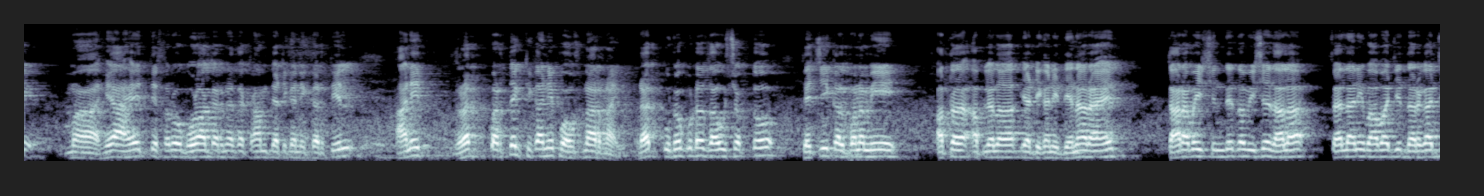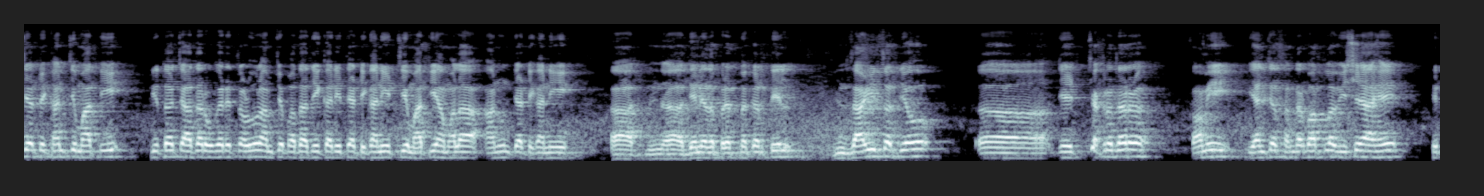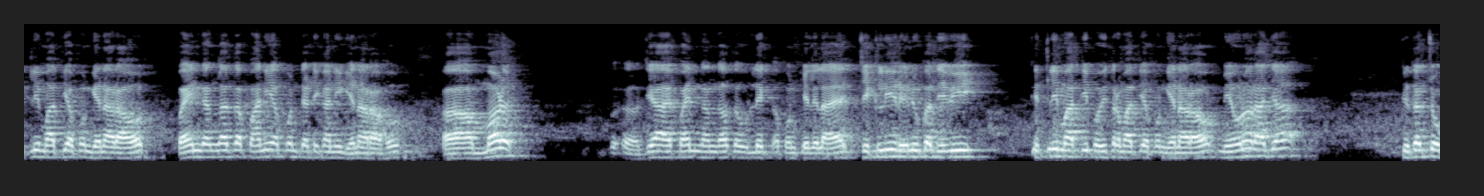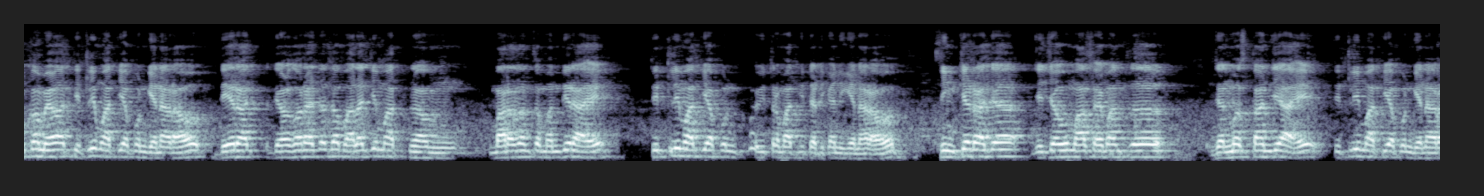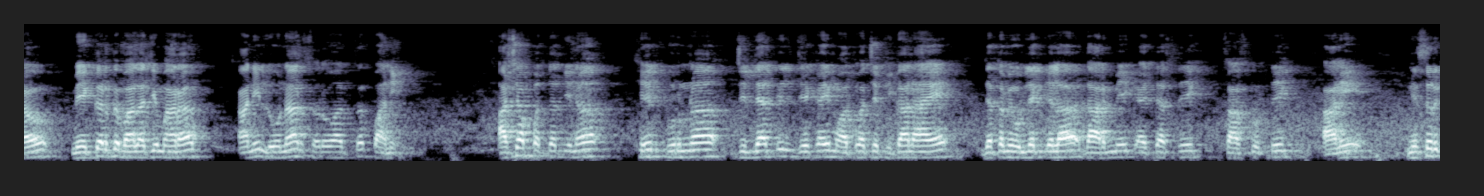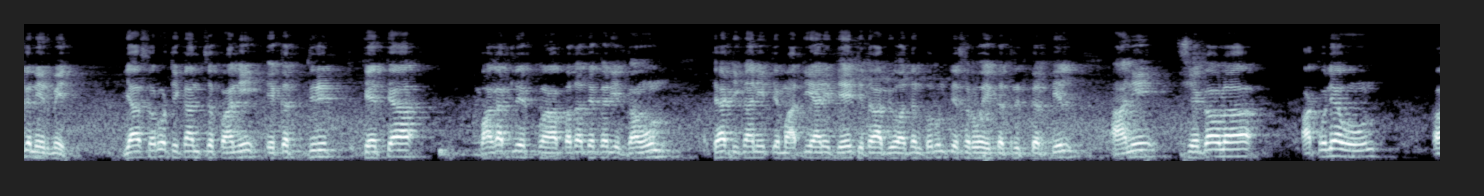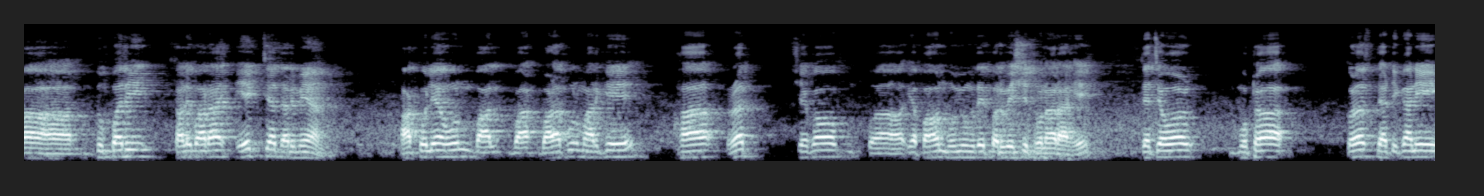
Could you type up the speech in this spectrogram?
हे आहेत ते सर्व गोळा करण्याचं काम त्या ठिकाणी करतील. आणि रथ प्रत्येक ठिकाणी पोहोचणार नाही. रथ कुठं कुठं जाऊ शकतो त्याची कल्पना मी आता आपल्याला या ठिकाणी देणार आहेत ताराबाई शिंदेचा विषय झाला सैलानी बाबाची दर्गाच्या ठिकाणची माती तिथं चादर वगैरे चढवून आमचे पदाधिकारी त्या ठिकाणीची माती आम्हाला आणून त्या ठिकाणी देण्याचा प्रयत्न करतील. जाळीचा देव जे चक्रधर स्वामी यांच्या संदर्भातला विषय आहे तिथली माती आपण घेणार आहोत. पैनगंगाचं पाणी आपण त्या ठिकाणी घेणार आहोत. मळ जे आहे पैनगंगाचा उल्लेख आपण केलेला आहे. चिखली रेणुका देवी तिथली माती पवित्र माती आपण घेणार आहोत. मेवणा राजा तिथं चोखा मेळा तिथली माती आपण घेणार आहोत. देराज देळगाव राजाचं बालाजी मात महाराजांचं मंदिर आहे. तिथली माती आपण पवित्र माती त्या ठिकाणी घेणार आहोत. सिंखेड राजा जिजाऊ मासाहेबांचं जन्मस्थान जे आहे तिथली माती आपण घेणार आहोत. मेकरचं बालाजी महाराज आणि लोणार सरोवरचं पाणी. अशा पद्धतीनं हे पूर्ण जिल्ह्यातील जे काही महत्त्वाचे ठिकाण आहे ज्याचा मी उल्लेख केला धार्मिक ऐतिहासिक सांस्कृतिक आणि निसर्गनिर्मित. या सर्व ठिकाणचं पाणी एकत्रित त्या त्या भागातले प- पदाधिकारी जाऊन त्या ठिकाणी ते माती आणि ते तिथं अभिवादन करून ते सर्व एकत्रित करतील. आणि शेगावला अकोल्याहून दुपारी साडेबारा एकच्या दरम्यान अकोल्याहून बाल बा बाळापूर मार्गे हा रथ शेगाव या पावनभूमीमध्ये प्रवेशित होणार आहे. त्याच्यावर मोठा कळस त्या ठिकाणी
